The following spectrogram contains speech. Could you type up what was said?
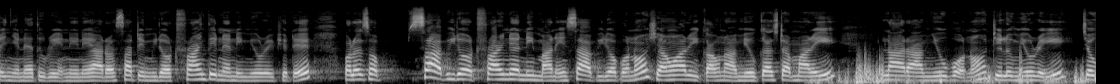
တင်နေတဲ့သူတွေအနေနဲ့ကတော့စတင်ပြီးတော့ try တဲ့နေ့မျိုးတွေဖြစ်တယ်ဘာလို့လဲဆိုတော့စပြီးတော့ try တဲ့နေ့မှာနေစပြီးတော့ပေါ့နော်ရောင်းရတွေကောင်းတာမျိုး customer တွေလာတာမျိုးပေါ့နော်ဒီလိုမျိုးတွေကြုံ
